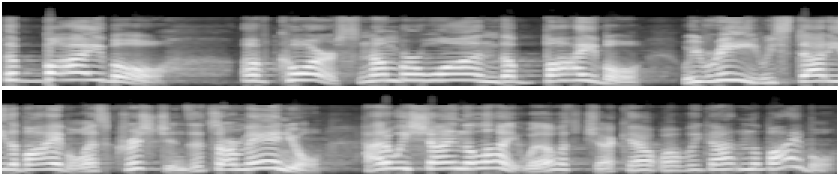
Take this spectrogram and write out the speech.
The Bible. Of course, number one, the Bible. We read, we study the Bible as Christians. It's our manual. How do we shine the light? Well, let's check out what we got in the Bible.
